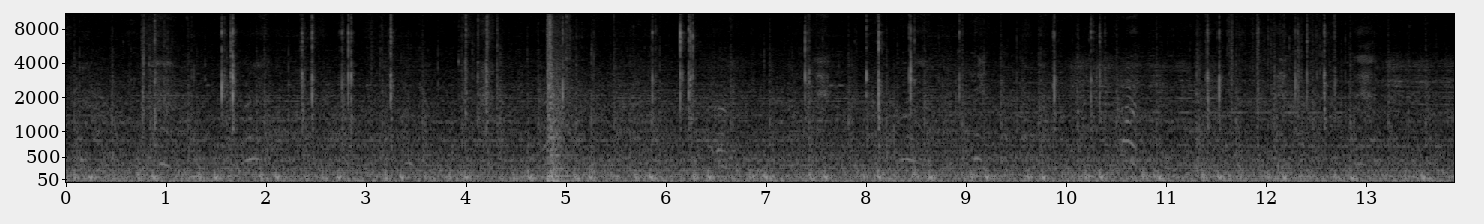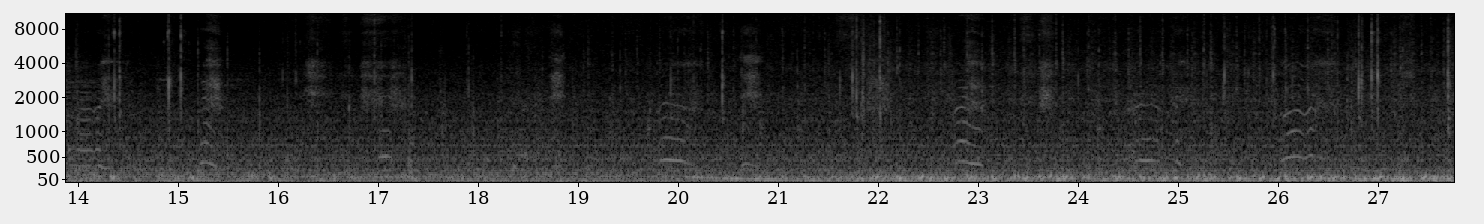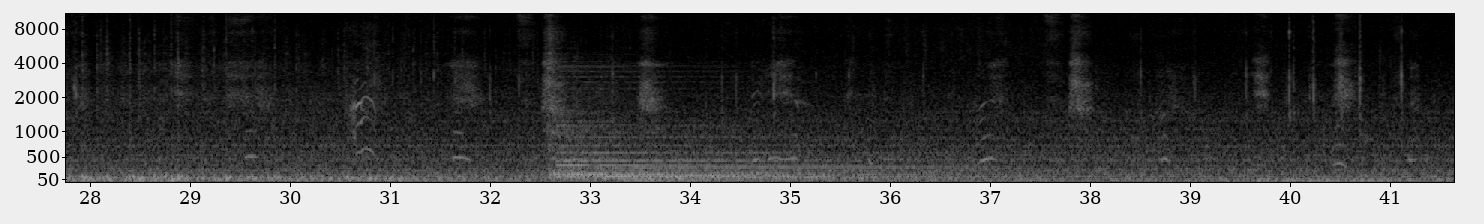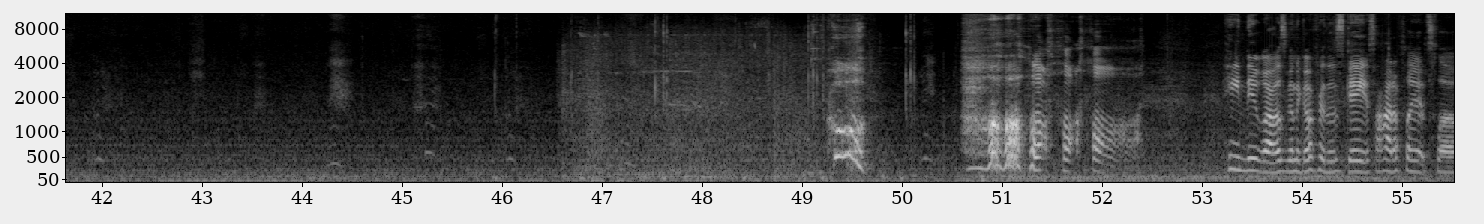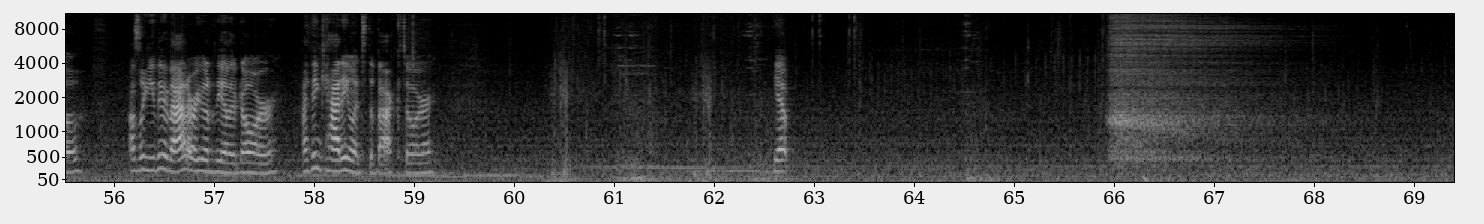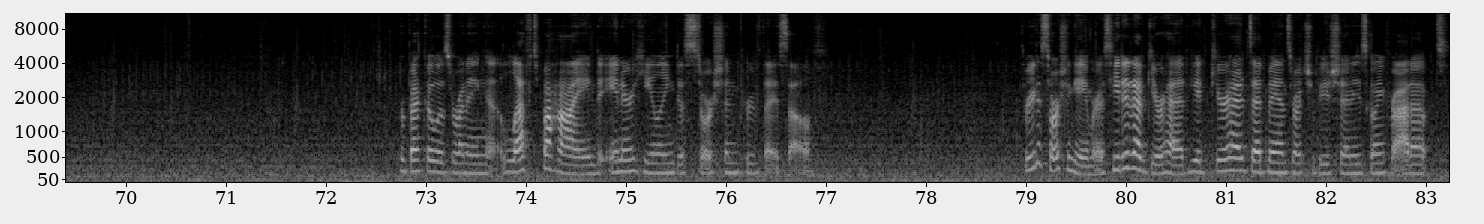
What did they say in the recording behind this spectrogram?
He knew I was gonna go for this gate, so I had to play it slow. I was like, either that or we go to the other door. I think Hattie went to the back door. Yep. Rebecca was running left behind, inner healing, distortion, prove thyself. Three distortion gamers. He did have Gearhead. He had Gearhead, Dead Man's Retribution. He's going for Adept.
